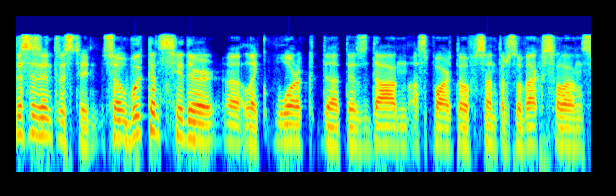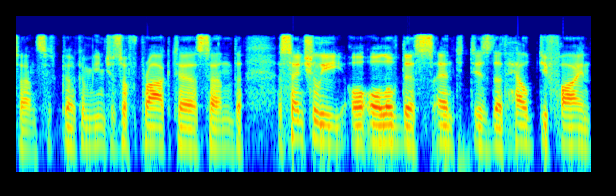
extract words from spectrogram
This is interesting. So we consider uh, like work that is done as part of centers of excellence and communities of practice, and essentially all, all of these entities that help define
